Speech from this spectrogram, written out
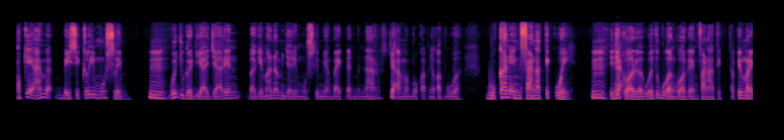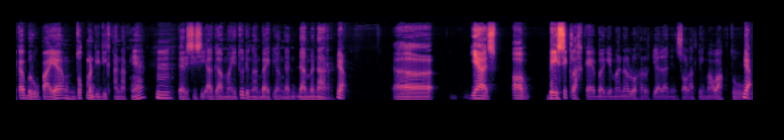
oke I'm basically Muslim Hmm. gue juga diajarin bagaimana menjadi Muslim yang baik dan benar Ya. sama bokap nyokap gue bukan in fanatic way Hmm. jadi Ya. keluarga gue itu bukan keluarga yang fanatik tapi mereka berupaya untuk mendidik anaknya Hmm. dari sisi agama itu dengan baik yang dan, dan benar Ya. Eh, ya eh, basic lah kayak bagaimana lo harus jalanin sholat lima waktu Ya.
